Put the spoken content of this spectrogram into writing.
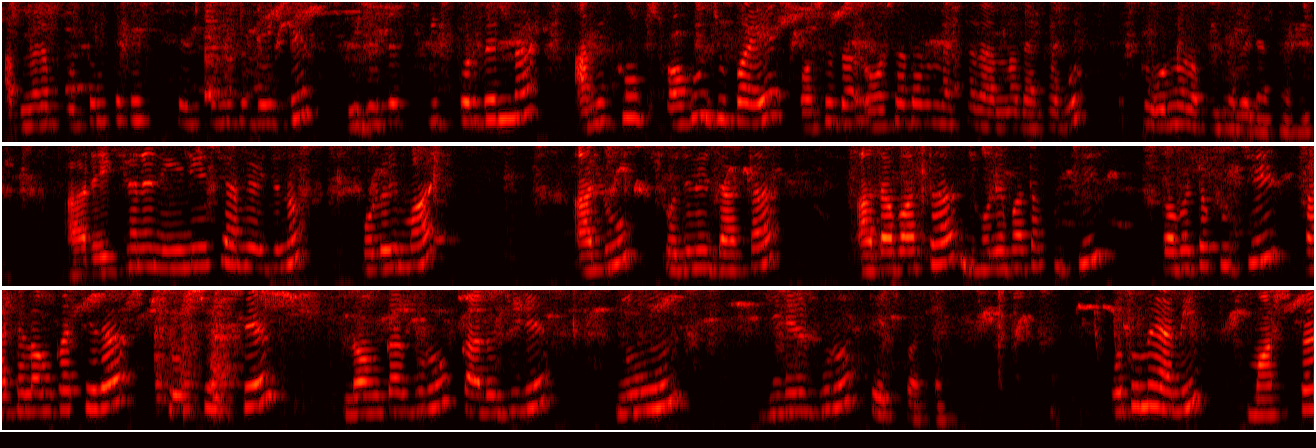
আপনারা প্রথম থেকে শেষ পর্যন্ত দেখবেন, ভিডিওটা স্কিপ করবেন না। আমি খুব সহজ উপায়ে অসাধা- অসাধারণ একটা রান্না দেখাবো, একটু অন্যরকমভাবে দেখাবো। আর এইখানে নিয়ে নিয়েছি আমি ওই জন্য ফলই মাছ, আলু, সজনের ডাঁটা, আদা বাটা, ধনে পাতা কুচি, টমেটো কুচি, কাঁচা লঙ্কা চেরা, সর্ষের তেল লঙ্কা গুঁড়ো, কালো জিরে, নুন, জিরের গুঁড়ো, তেজপাতা। প্রথমে আমি মাছটা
